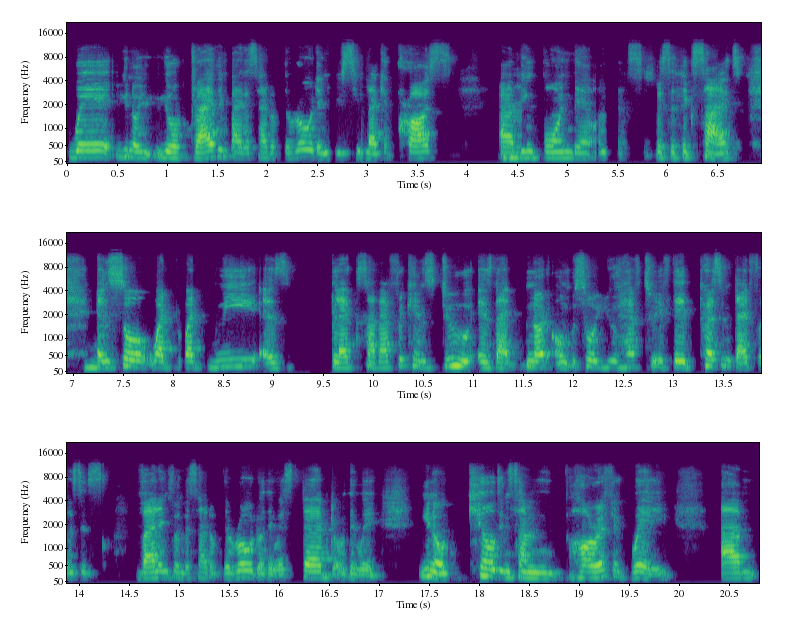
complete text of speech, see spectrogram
where you know you're driving by the side of the road and you see like a cross uh, mm-hmm. being born there on that specific site. Mm-hmm. And so what what we as Black South Africans do is that not only, so you have to if the person died, for instance, violence on the side of the road, or they were stabbed, or they were, you know, killed in some horrific way. Um,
